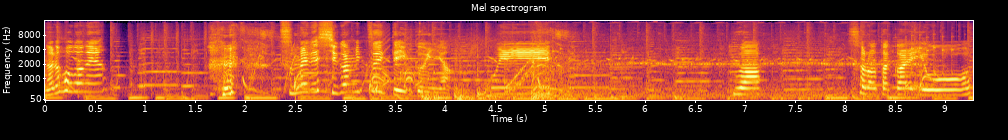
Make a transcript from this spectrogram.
なるほどね。爪でしがみついていくんや。ほいーうわ空高いよ。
